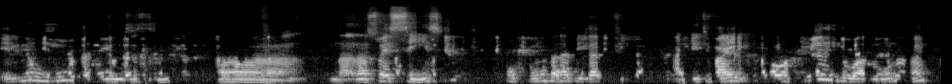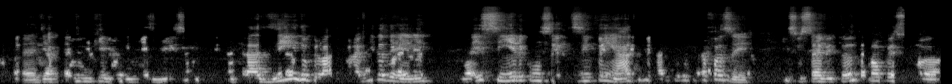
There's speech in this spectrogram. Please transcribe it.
ele, não muda, digamos assim, uh, na, na, sua essência, por conta da atividade física. A gente vai colocando o aluno, né, é, de acordo com o que ele precisa, trazendo o Pilates para a vida dele, aí sim ele consegue desempenhar atividade que ele quer fazer. Isso serve tanto para uma pessoa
